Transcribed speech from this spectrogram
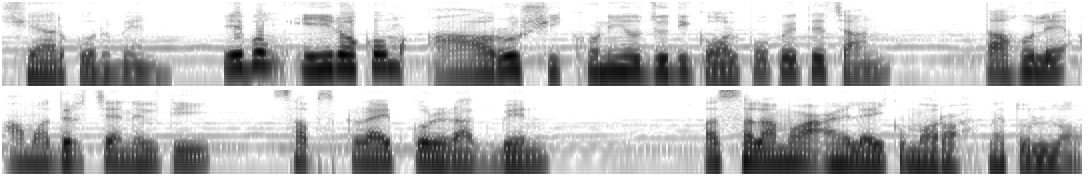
শেয়ার করবেন। এবং এই রকম আরও শিক্ষণীয় যদি গল্প পেতে চান, তাহলে আমাদের চ্যানেলটি সাবস্ক্রাইব করে রাখবেন। আসসালামু আলাইকুম রহমতুল্লাহ।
